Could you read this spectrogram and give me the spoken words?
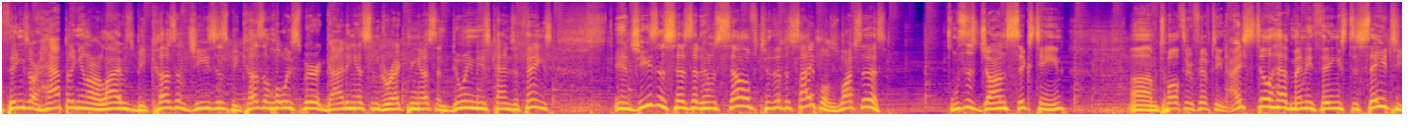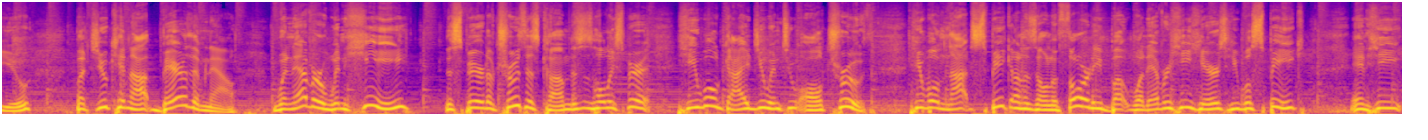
things are happening in our lives because of Jesus, because of Holy Spirit guiding us and directing us and doing these kinds of things. And Jesus says it himself to the disciples. Watch this. This is John 16, um, 12 through 15. I still have many things to say to you, but you cannot bear them now. Whenever, when He, the Spirit of truth, has come, this is Holy Spirit, He will guide you into all truth. He will not speak on His own authority, but whatever He hears, He will speak, and He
